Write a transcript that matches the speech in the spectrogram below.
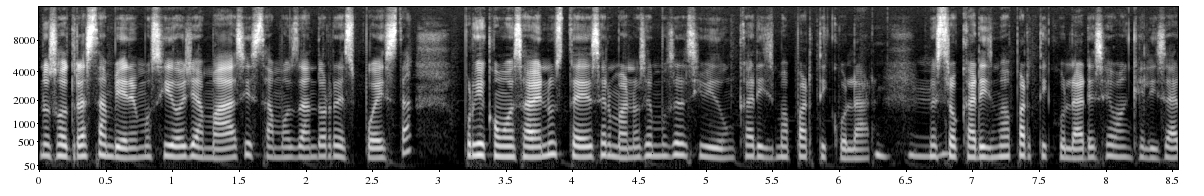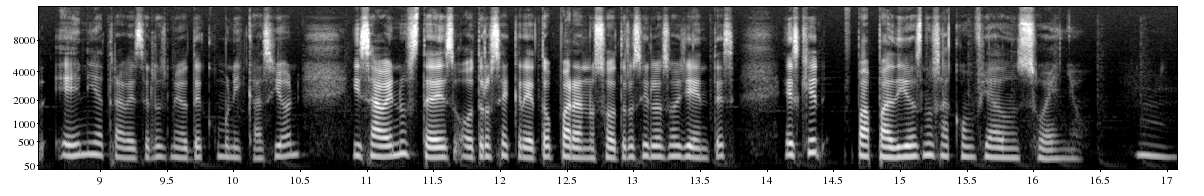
nosotras también hemos sido llamadas y estamos dando respuesta, porque como saben ustedes, hermanos, hemos recibido un carisma particular. Nuestro carisma particular es evangelizar en y a través de los medios de comunicación. Y saben ustedes, otro secreto para nosotros y los oyentes es que Papá Dios nos ha confiado un sueño. Mm.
